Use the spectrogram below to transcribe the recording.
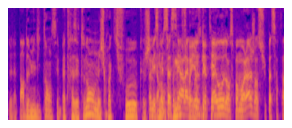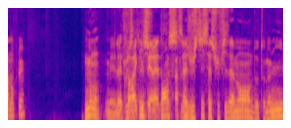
De la part de militants, c'est pas très étonnant, mais je crois qu'il faut que chacun Est-ce que ça sert la cause de Théo dans ce moment-là? J'en suis pas certain non plus. Non, mais la justice, je pense, la justice a suffisamment d'autonomie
